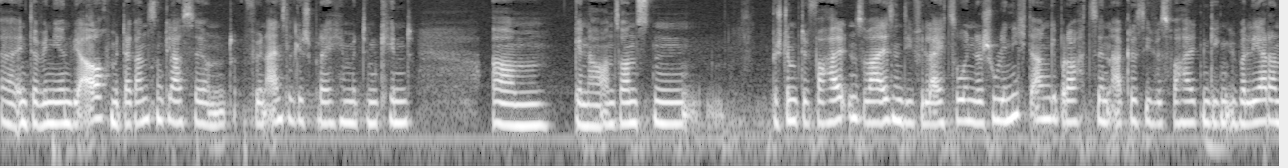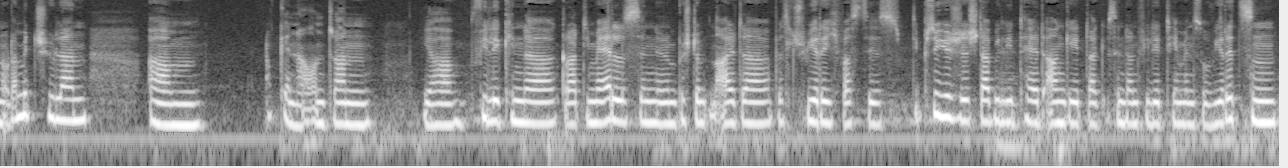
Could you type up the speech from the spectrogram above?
äh, intervenieren wir auch mit der ganzen Klasse und führen Einzelgespräche mit dem Kind. Ähm, genau, ansonsten bestimmte Verhaltensweisen, die vielleicht so in der Schule nicht angebracht sind, aggressives Verhalten gegenüber Lehrern oder Mitschülern. Ähm, genau, und dann, ja, viele Kinder, gerade die Mädels, sind in einem bestimmten Alter ein bisschen schwierig, was das, die psychische Stabilität angeht. Da sind dann viele Themen so wie Ritzen,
